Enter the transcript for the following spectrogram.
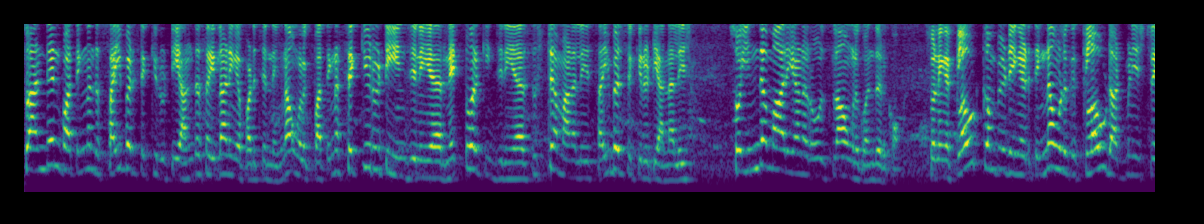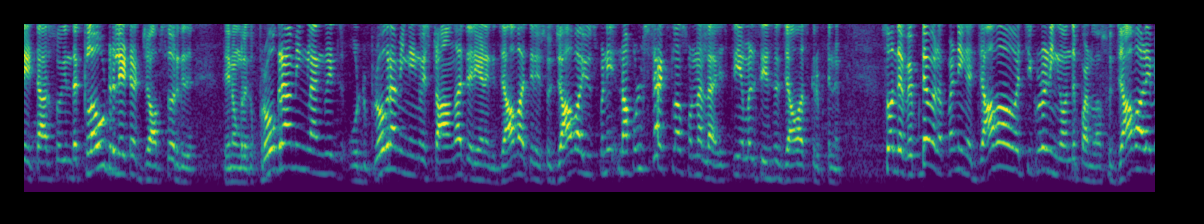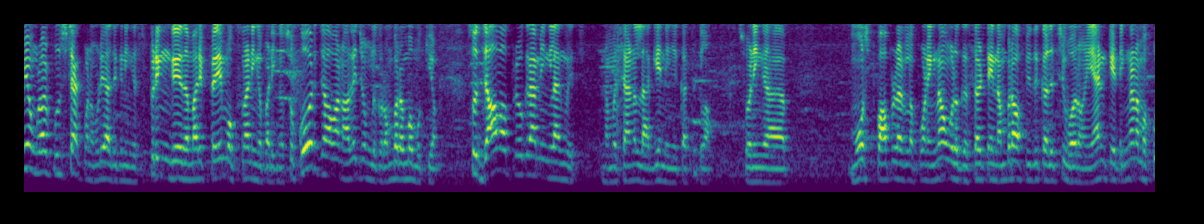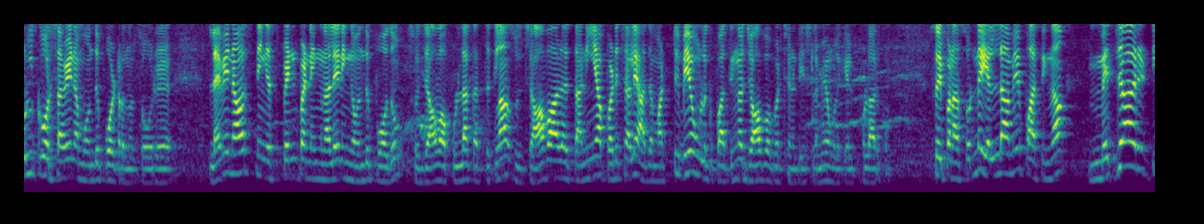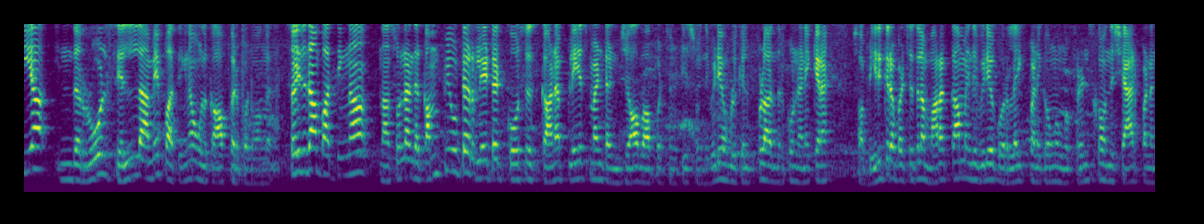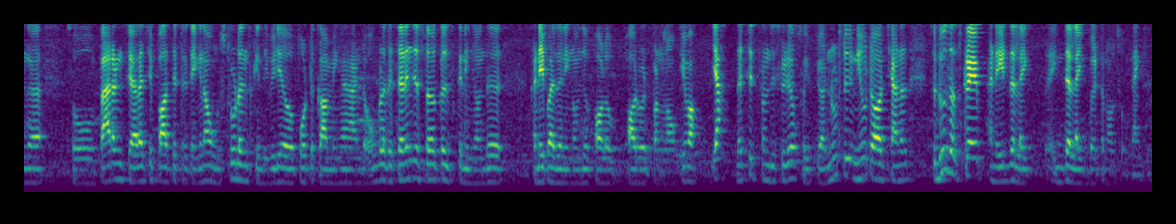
ஸோ அண்ட் தென் பார்த்தீங்கன்னா இந்த சைபர் செக்யூரிட்டி அந்த சைட்லாம் நீங்கள் படிச்சிருந்தீங்கன்னா உங்களுக்கு பார்த்தீங்கன்னா security engineer network engineer system analyst cyber security analyst so இந்த மாதிரியான ரோல்ஸ்லாம் உங்களுக்கு வந்து இருக்கும் ஸோ நீங்கள் கிளவுட் கம்ப்யூட்டிங் எடுத்தீங்கன்னா உங்களுக்கு கிளவுட் அட்மினிஸ்ட்ரேட்டர் ஸோ இந்த கிளவுட் ரிலேட்டட் ஜாப்ஸும் இருக்குது. தென் உங்களுக்கு ப்ரோக்ராமிங் லாங்குவேஜ் ஒரு ப்ரோக்ராமிங் லாங்குவேஜ் ஸ்ட்ராங்காக தெரியும். எனக்கு ஜாவா தெரியும். ஸோ ஜாவா யூஸ் பண்ணி நான் ஃபுல் ஸ்டாக்ஸ்லாம் சொன்னல HTML சிஎஸ்எஸ் ஜாவா ஸ்கிரிப்ட்னு ஸோ அந்த வெப் டெவலப்மெண்ட் நீங்கள் ஜாவாவை வச்சு கூட நீங்கள் வந்து பண்ணலாம். ஸோ ஜாவாலையுமே உங்களால் ஃபுல் ஸ்டாக் பண்ண முடியும். அதுக்கு நீங்கள் ஸ்ப்ரிங் இந்த மாதிரி ஃப்ரேம் ஒர்க்ஸ்லாம் நீங்கள் படிக்கணும் ஸோ கோர் ஜாவா நாலேஜ் உங்களுக்கு ரொம்ப ரொம்ப முக்கியம். ஸோ ஜாவா ப்ரோக்ராமிங் லாங்குவேஜ் நம்ம சேனலில் அகைன் நீங்கள் கற்றுக்கலாம் ஸோ நீங்கள் மோஸ்ட் பாப்புலரில் போனீங்கன்னா உங்களுக்கு சர்டன் நம்பர் ஆஃப் இது கழிச்சு வரும். ஏன்னு கேட்டிங்கன்னா நம்ம ஃபுல் கோர்ஸாகவே நம்ம வந்து போட்டிருந்தோம். ஸோ ஒரு லெவன் ஹவர்ஸ் நீங்கள் ஸ்பெண்ட் பண்ணிங்கனாலே நீங்கள் வந்து போதும். ஸோ ஜாவா ஃபுல்லாக கற்றுக்கலாம் ஸோ ஜாவாவில் தனியாக படித்தாலே அதை மட்டுமே உங்களுக்கு பார்த்தீங்கன்னா ஜாப் ஆப்பர்ச்சுனிட்டிஸ்லாமே உங்களுக்கு ஹெல்ப்ஃபுல்லாக இருக்கும். ஸோ இப்போ நான் சொன்ன எல்லாமே பார்த்தீங்கன்னா மெஜாரிட்டியாக இந்த ரோல்ஸ் எல்லாமே பார்த்தீங்கன்னா உங்களுக்கு ஆஃபர் பண்ணுவாங்க. ஸோ இதுதான் பார்த்தீங்கன்னா நான் சொன்ன அந்த computer related கோர்சஸ்க்கான placement and job opportunities so இந்த வீடியோ உங்களுக்கு ஹெல்ப்ஃபுல்லாக இருந்திருக்கும்னு நினைக்கிறேன். ஸோ அப்படி இருக்கிற பட்சத்தில் மறக்காமல் இந்த வீடியோக்கு ஒரு லைக் பண்ணிக்கோங்க. உங்கள் ஃப்ரெண்ட்ஸ்க்கும் வந்து ஷேர் பண்ணுங்கள் ஸோ பேரண்ட்ஸ் யாராச்சும் பார்த்துட்டு இருந்தீங்கன்னா உங்கள் ஸ்டூடெண்ட்ஸ்க்கு இந்த வீடியோவை போட்டு காமிங்க. அண்ட் உங்களுக்கு தெரிஞ்ச சர்க்கிள்ஸ்க்கு நீங்கள் வந்து கண்டிப்பாக இதை நீங்கள் வந்து ஃபாலோ ஃபார்வர்ட் பண்ணலாம் ஓகேவா ya that's it from this video so if you are new to new to our channel so do subscribe and hit the like இந்த like button also thank you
